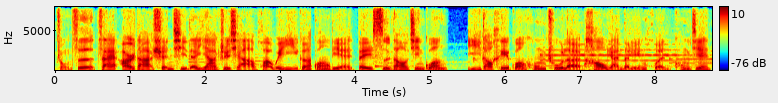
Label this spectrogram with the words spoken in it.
种子在二大神器的压制下化为一个光点，被四道金光、一道黑光轰出了浩然的灵魂空间。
